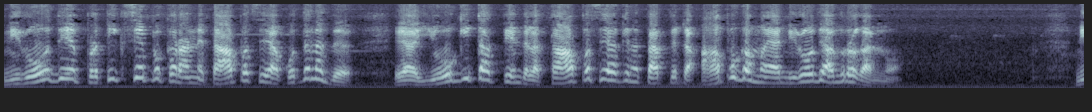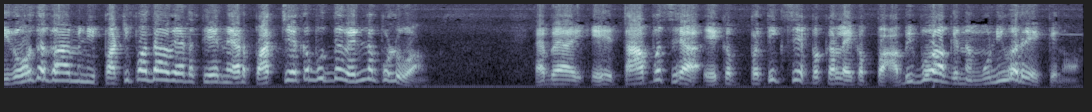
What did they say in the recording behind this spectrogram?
නිරෝධය ප්‍රතික්ෂේප කරන්නේ තාපසයා කොතනද එයා යෝගී තත්ත්වේ ඉඳලා තාපසයා කියන තත්ත්වයට ආපු ගම එයා නිරෝධය අඳුර ගන්නවා නිරෝධගාමිනී පටිපදාව යට තේරෙන යාට පච්චේක බුද්ධ වෙන්න පුළුවන්. හැබැයි ඒ තාපසයා ඒක ප්‍රතික්ෂේප කළා ඒක අභිභවාගෙන මුනිවරයෙක් වෙනවා.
